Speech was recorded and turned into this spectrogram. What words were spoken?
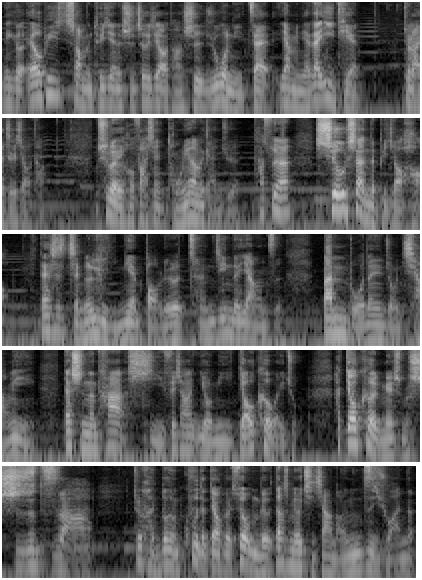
那个 LP 上面推荐的是这个教堂是，如果你在亚美尼亚待一天，就来这个教堂。去了以后发现同样的感觉，它虽然修缮的比较好，但是整个里面保留了曾经的样子，斑驳的那种强影。但是呢，它是以非常有名以雕刻为主，它雕刻里面什么狮子啊。就很多很酷的雕刻，虽然我们没有当时没有请向导，你们自己去玩的，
